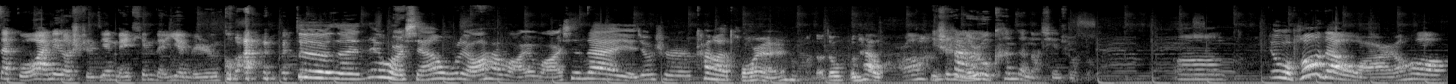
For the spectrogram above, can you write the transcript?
在国外那段时间没天没夜没人管，对对对，那会儿闲无聊还玩一玩，现在也就是看看同人什么的都不太玩了。你是怎么入坑的呢？先说说。嗯，就我朋友带我玩，然后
